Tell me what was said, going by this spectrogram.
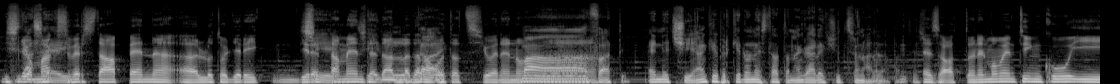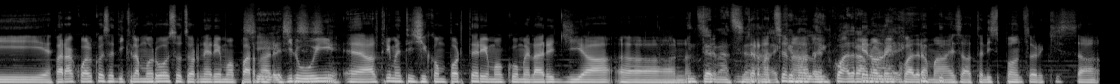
Io Max Verstappen uh, lo toglierei direttamente sì, sì, dal, dalla dai. votazione. Non, Ma infatti, NC, anche perché non è stata una gara eccezionale da parte sua. Esatto, nel momento in cui farà qualcosa di clamoroso torneremo a parlare sì, di lui, eh, altrimenti ci comporteremo come la regia uh, nazio- internazionale, internazionale, che non lo inquadra che mai. Non lo inquadra mai esatto, gli sponsor chissà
